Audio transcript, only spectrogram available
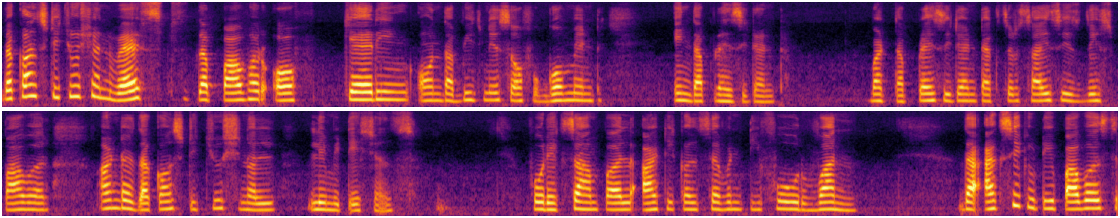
The Constitution vests the power of carrying on the business of government in the President, but the President exercises this power under the constitutional limitations. For example, Article 74 1 the executive powers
